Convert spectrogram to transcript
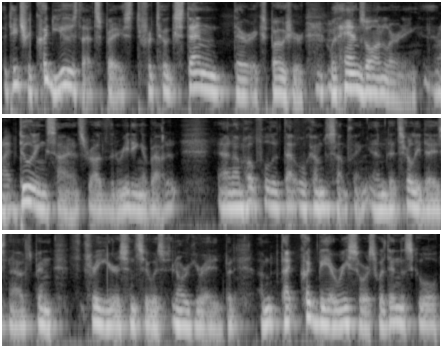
the teacher could use that space to, for, to extend their exposure mm-hmm. with hands on learning, right. doing science rather than reading about it. And I'm hopeful that that will come to something. And it's early days now. It's been three years since it was inaugurated, but um, that could be a resource within the school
